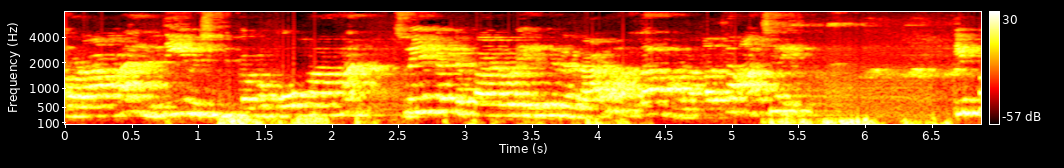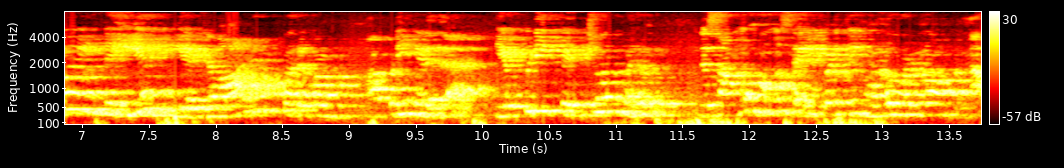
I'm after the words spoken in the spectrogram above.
தொடாம அந்த தீய விஷயத்துக்கு பக்கம் போகாம சுயகட்டுப்பாடோடு இருக்கிறதுனால அதான் அவனை பார்த்து ஆச்சரியம். இப்போ இந்த இயற்கை வாலிப பருவம் அப்படிங்கிறத எப்படி பெற்றோர்களும் இந்த சமூகமும் செயல்படுத்தி கொண்டு வரணும் அப்படின்னா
